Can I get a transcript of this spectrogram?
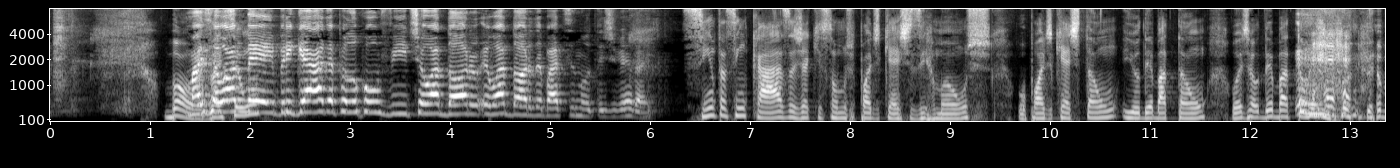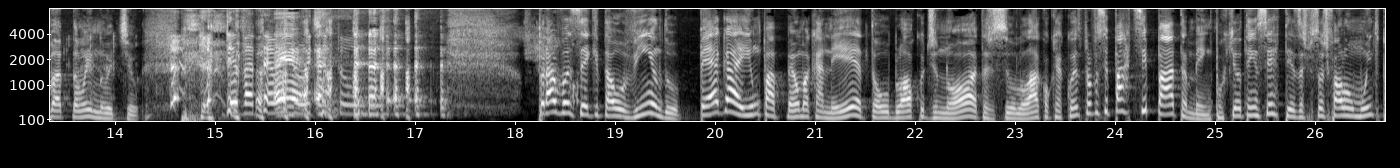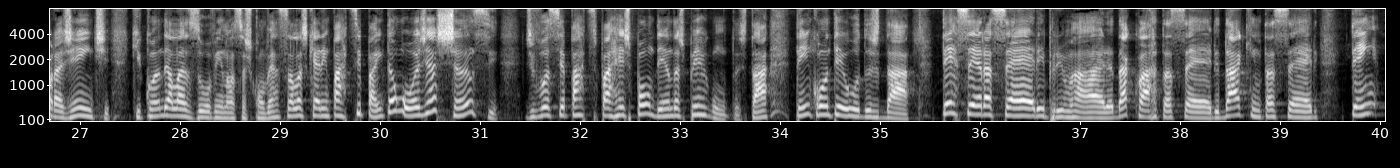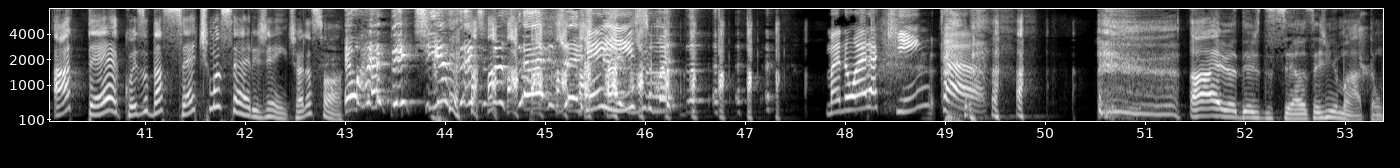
Bom, Mas eu ser um- amei. Obrigada pelo convite. Eu adoro, eu adoro debates inúteis, de verdade. Sinta-se em casa, já que somos podcasts irmãos, o podcastão e o debatão. Hoje é o debatão, o debatão inútil. Debatão É. inútil tudo. Pra você que tá ouvindo, pega aí um papel, uma caneta ou bloco de notas, celular, qualquer coisa, pra você participar também. Porque eu tenho certeza, as pessoas falam muito pra gente que quando elas ouvem nossas conversas, elas querem participar. Então hoje é a chance de você participar respondendo as perguntas, tá? Tem conteúdos da terceira série primária, da quarta série, da quinta série. Tem até coisa da sétima série, gente. Olha só. Eu repeti a sétima série, gente. Que isso, mas... Mas não era quinta. Ai, meu Deus do céu, vocês me matam.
